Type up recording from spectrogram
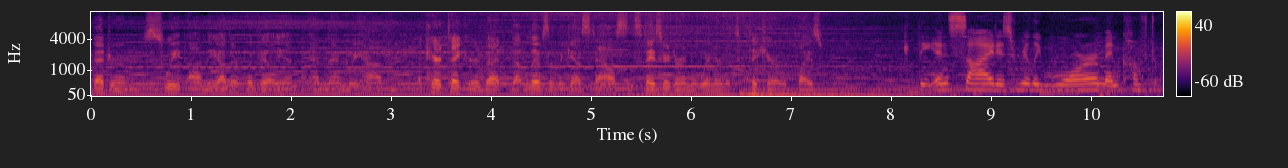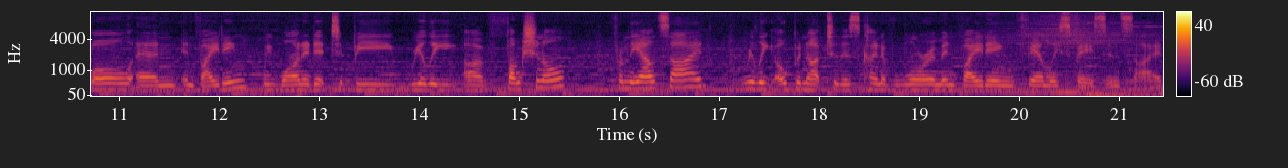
bedroom suite on the other pavilion. And then we have a caretaker that, that lives in the guest house and stays here during the winter to take care of the place. The inside is really warm and comfortable and inviting. We wanted it to be really uh, functional from the outside, really open up to this kind of warm, inviting family space inside.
